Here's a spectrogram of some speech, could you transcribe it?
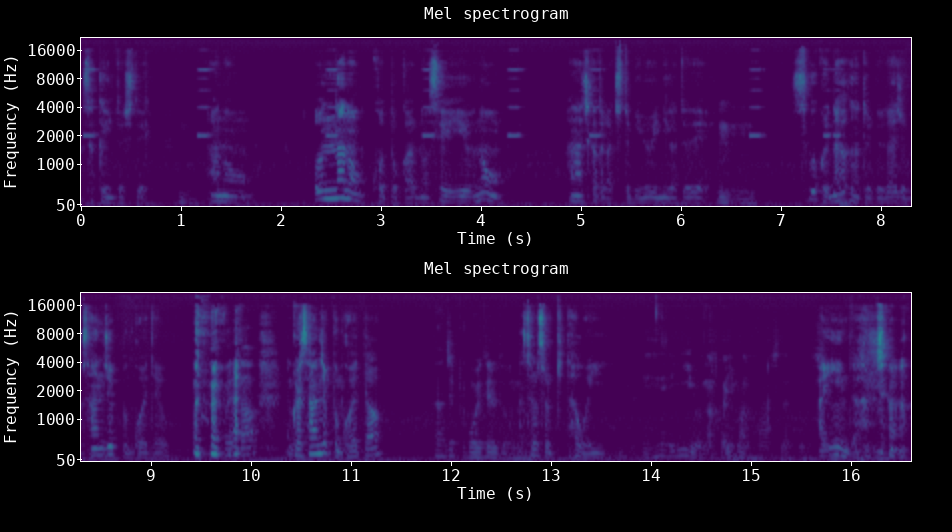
作品として。うん。あの女の子とかの声優の話し方がちょっと微妙に苦手でうんうん。すごいこれ長くなってるけど大丈夫？30分超えたよ。超えた？これ30分超えた？30分超えてると思う。そろそろ切った方がいいえー、いいよ。なんか今の話だけであいいんだ。じゃあ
